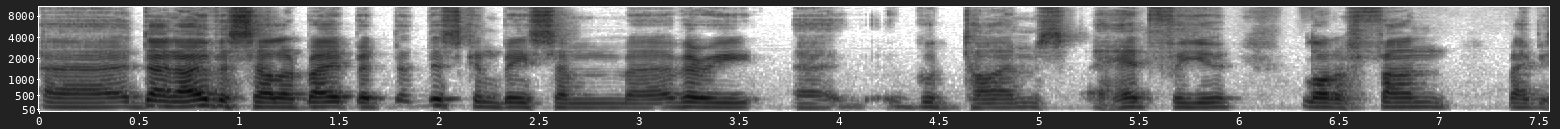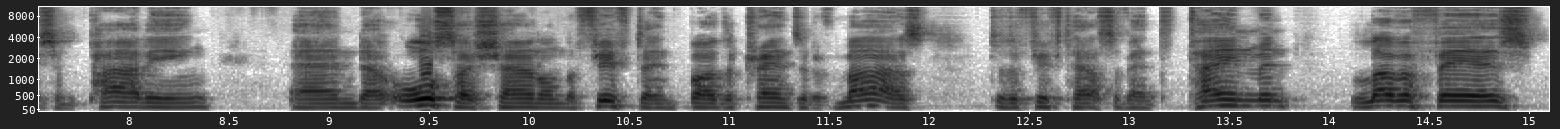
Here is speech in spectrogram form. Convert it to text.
uh, don't over celebrate, but this can be some uh, very uh, good times ahead for you. A lot of fun, maybe some partying, and uh, also shown on the 15th by the transit of Mars to the fifth house of entertainment, love affairs,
